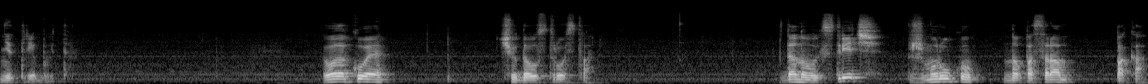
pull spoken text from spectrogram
не требует. Вот такое чудо-устройство. До новых встреч, жму руку, но посран, пока.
